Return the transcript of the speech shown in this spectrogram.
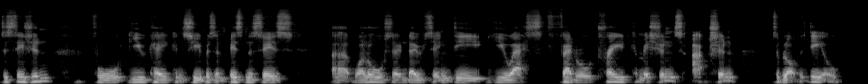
decision for UK consumers and businesses, uh, while also noting the US Federal Trade Commission's action to block the deal.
